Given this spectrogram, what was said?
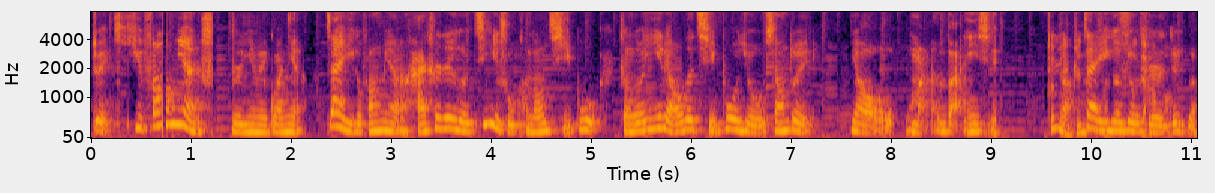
对，一方面是因为观念，再一个方面还是这个技术可能起步，整个医疗的起步就相对要晚晚一些。分娩阵痛再一个就是这个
